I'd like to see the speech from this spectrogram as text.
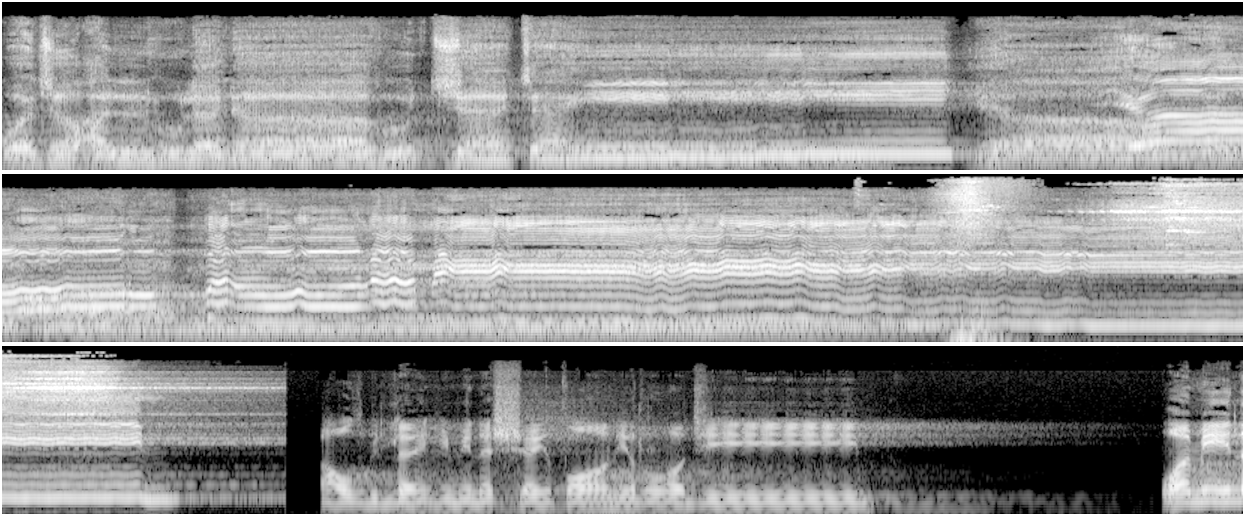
واجعله لنا هجتين. يا رب العالمين. أعوذ بالله من الشيطان الرجيم. ومن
